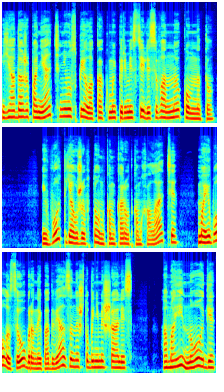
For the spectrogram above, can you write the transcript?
Я даже понять не успела, как мы переместились в ванную комнату. И вот я уже в тонком коротком халате, мои волосы убраны и подвязаны, чтобы не мешались, а мои ноги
